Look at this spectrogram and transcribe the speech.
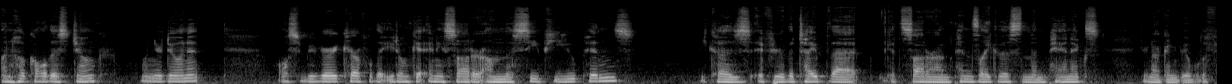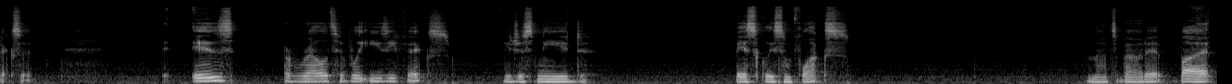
unhook all this junk when you're doing it. Also be very careful that you don't get any solder on the CPU pins because if you're the type that gets solder on pins like this and then panics, you're not going to be able to fix it. It is a relatively easy fix. You just need basically some flux and that's about it. But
